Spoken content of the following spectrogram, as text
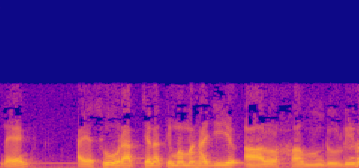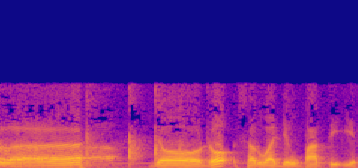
Neng? Aya surat cenati Mama Haji Alhamdulillah. Jodo sarwajeng pati ya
